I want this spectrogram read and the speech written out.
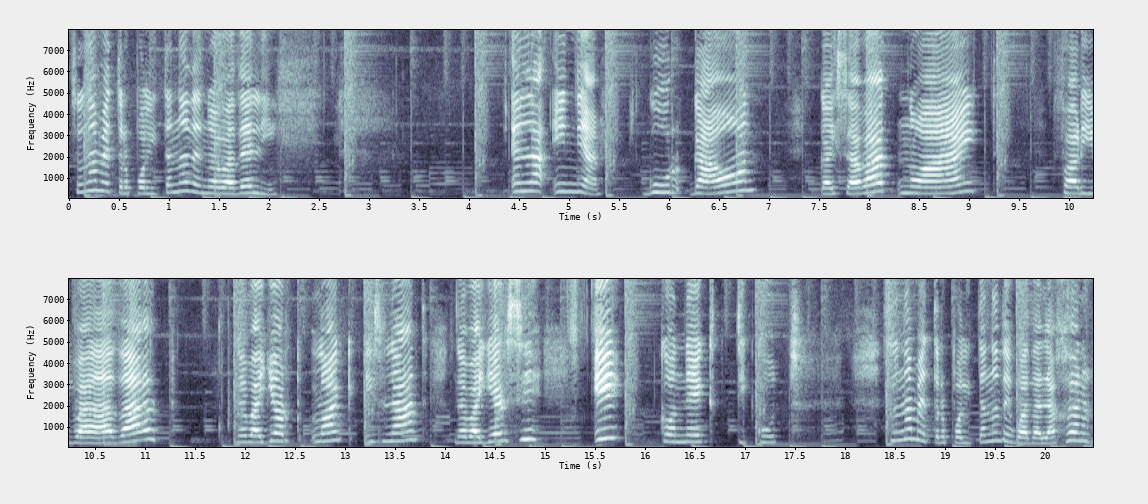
Zona metropolitana de Nueva Delhi. En la India, Gurgaon, Gaizabad, Noaid, Faridabad, Nueva York, Long Island, Nueva Jersey y Connecticut. Zona metropolitana de Guadalajara,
